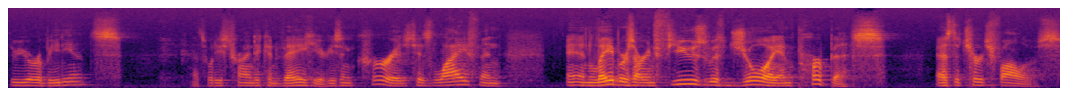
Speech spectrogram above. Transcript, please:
through your obedience. That's what he's trying to convey here. He's encouraged. His life and, and labors are infused with joy and purpose as the church follows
